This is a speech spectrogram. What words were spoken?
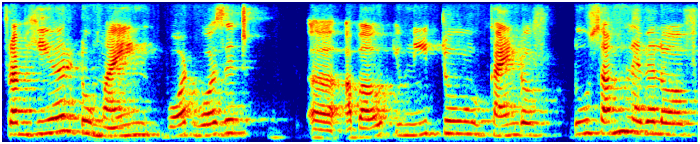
From here to mine, what was it uh, about? You need to kind of do some level of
